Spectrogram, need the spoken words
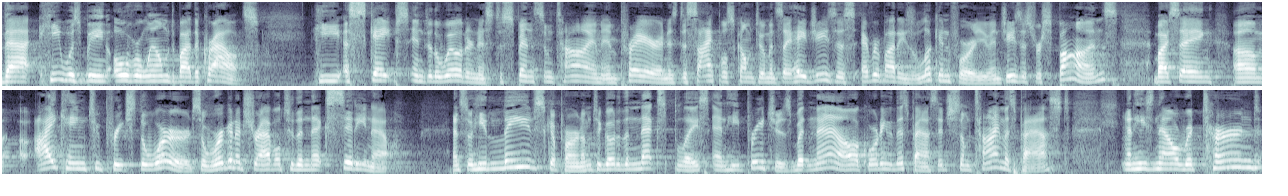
that he was being overwhelmed by the crowds he escapes into the wilderness to spend some time in prayer, and his disciples come to him and say, Hey, Jesus, everybody's looking for you. And Jesus responds by saying, um, I came to preach the word, so we're going to travel to the next city now. And so he leaves Capernaum to go to the next place and he preaches. But now, according to this passage, some time has passed, and he's now returned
